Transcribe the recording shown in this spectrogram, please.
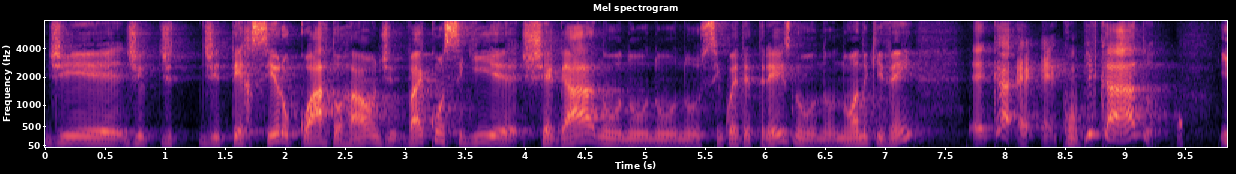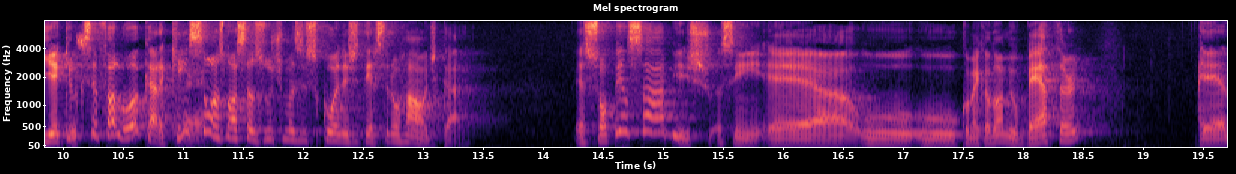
de, de, de, de terceiro ou quarto round vai conseguir chegar no, no, no, no 53 no, no, no ano que vem, é, é, é complicado. E aquilo que você falou, cara, quem é. são as nossas últimas escolhas de terceiro round, cara? É só pensar, bicho. Assim, é, o, o como é que é o nome? O Beathard. É,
